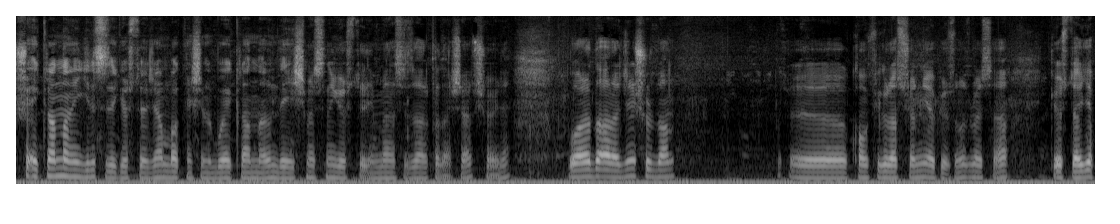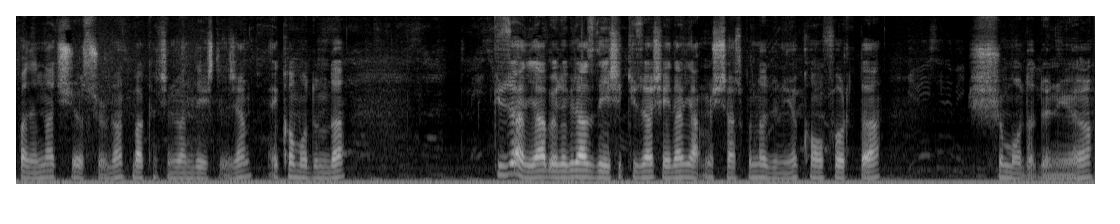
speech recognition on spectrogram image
Şu ekrandan ilgili size göstereceğim. Bakın şimdi bu ekranların değişmesini göstereyim ben size arkadaşlar. Şöyle. Bu arada aracın şuradan e, konfigürasyonunu yapıyorsunuz. Mesela gösterge panelini açıyoruz şuradan. Bakın şimdi ben değiştireceğim. Eco modunda güzel ya böyle biraz değişik güzel şeyler yapmışlar. Bunda dönüyor. Comfort'ta şu moda dönüyor.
